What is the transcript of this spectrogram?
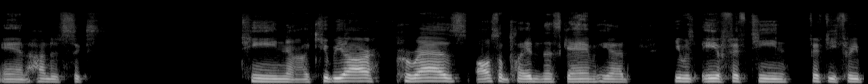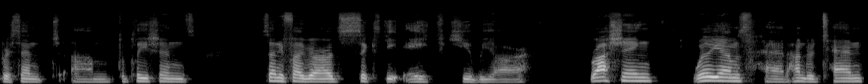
and 116 uh, QBR. Perez also played in this game. He had he was eight of 15, 53% um, completions, 75 yards, 68 QBR. Rushing, Williams had 110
